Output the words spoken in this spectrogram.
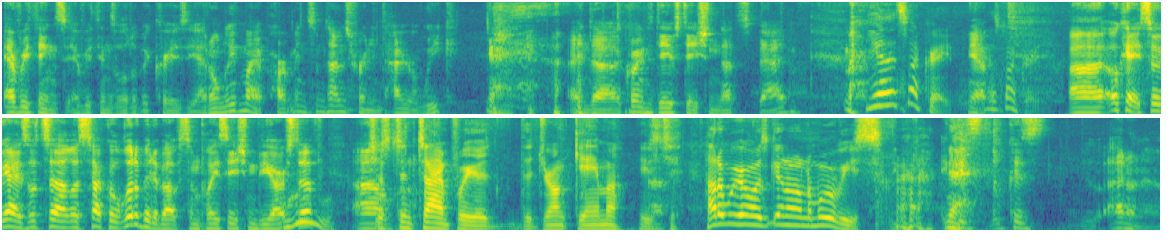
everything's everything's a little bit crazy. I don't leave my apartment sometimes for an entire week, and uh, according to Dave Station, that's bad. yeah, that's not great. Yeah. that's not great. Uh, okay, so guys, let's uh, let's talk a little bit about some PlayStation VR stuff. Ooh. Uh, Just in time for you, the drunk gamer. He's just, how do we always get on the movies? because I don't know.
